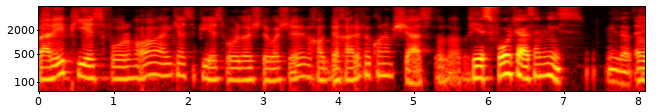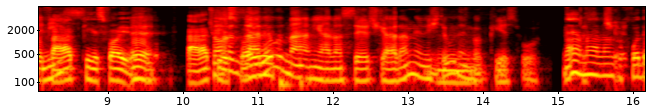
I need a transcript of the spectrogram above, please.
برای PS4 ها اگه کسی PS4 داشته باشه بخواد بخره فکر کنم 60 دلار باشه. PS4 که اصلا نیست میلاد. فقط نیست؟ PS5 اه، فقط چون آخه PS5 زده بود من همین الان سرچ کردم نوشته بود. انگار PS4 نه من الان خود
